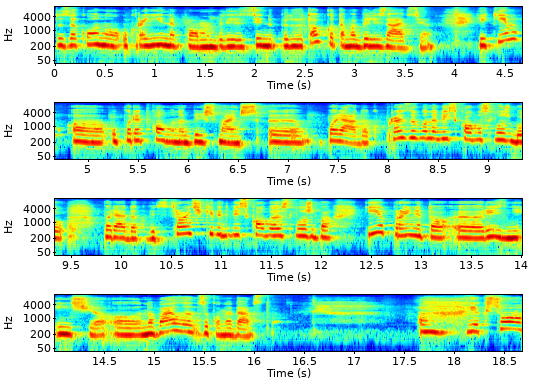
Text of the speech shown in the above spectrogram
до закону України про мобілізаційну підготовку та мобілізацію, яким е, упорядковано більш-менш е, порядок призову на військову службу, порядок відстрочки від військової служби і прийнято е, різні інші новели законодавства. Е, Якщо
